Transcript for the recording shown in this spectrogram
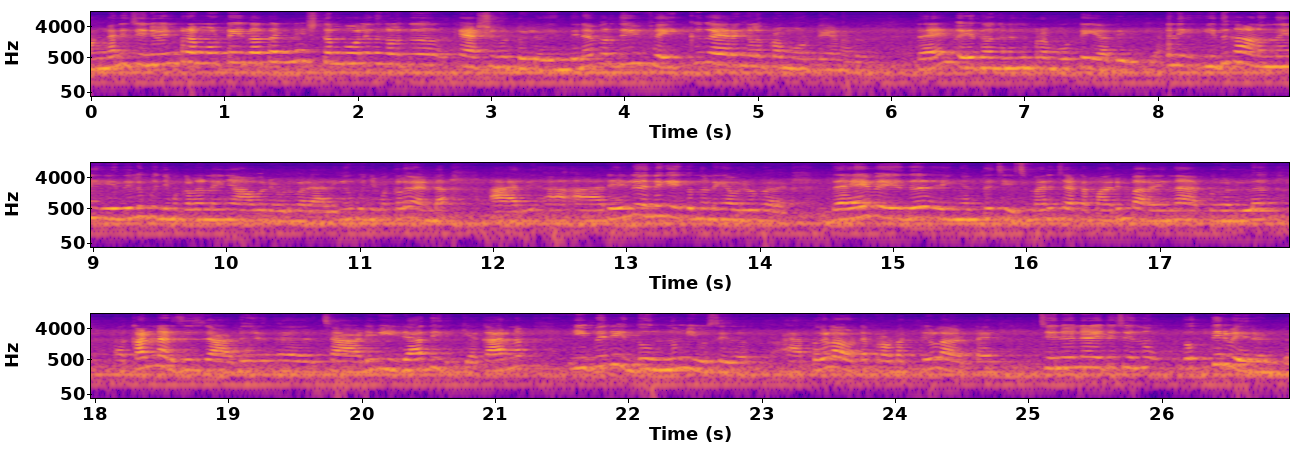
അങ്ങനെ ജെനുവിൻ പ്രൊമോട്ട് ചെയ്താൽ തന്നെ ഇഷ്ടം പോലെ നിങ്ങൾക്ക് ക്യാഷ് കിട്ടുമല്ലോ. എന്തിനാ വെറുതെ ഫേക്ക് കാര്യങ്ങൾ പ്രൊമോട്ട് ചെയ്യണത്? ദയവേത് അങ്ങനെയൊന്നും പ്രൊമോട്ട് ചെയ്യാതിരിക്കുക. ഇത് കാണുന്ന ഏതെങ്കിലും കുഞ്ഞുമക്കളുണ്ടെങ്കിൽ ഞാൻ അവരോട് പറയാം. അല്ലെങ്കിൽ കുഞ്ഞുമക്കൾ വേണ്ട ആരെങ്കിലും എന്നെ കേൾക്കുന്നുണ്ടെങ്കിൽ അവരോട് പറയാം. ദയവേത് ഇങ്ങനത്തെ ചേച്ചിമാരും ചേട്ടന്മാരും പറയുന്ന ആപ്പുകളിൽ കണ്ണടച്ച് ചാടി ചാടി വീഴാതിരിക്കുക. കാരണം ഇവർ ഇതൊന്നും യൂസ് ചെയ്ത് ആപ്പുകളാവട്ടെ പ്രൊഡക്റ്റുകളാവട്ടെ ജെന്യൂനായിട്ട് ചെയ്യുന്ന ഒത്തിരി പേരുണ്ട്.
